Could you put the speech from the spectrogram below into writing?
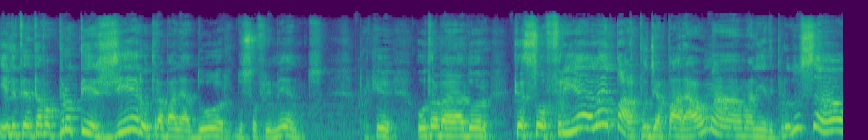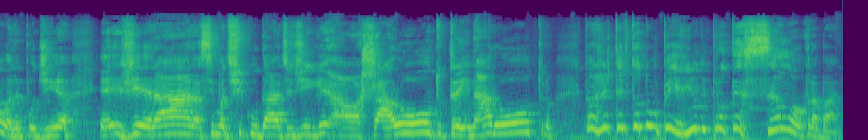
Ele tentava proteger o trabalhador do sofrimento, porque o trabalhador que sofria, ele podia parar uma, uma linha de produção, ele podia é, gerar assim, uma dificuldade de achar outro, treinar outro. Então a gente teve todo um período de proteção ao trabalho.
